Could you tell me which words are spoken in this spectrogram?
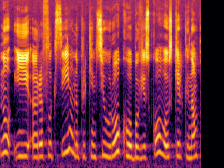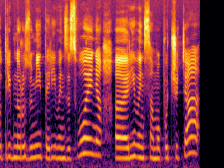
Ну і рефлексія наприкінці уроку обов'язково, оскільки нам потрібно розуміти рівень засвоєння, е, рівень самопочуття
